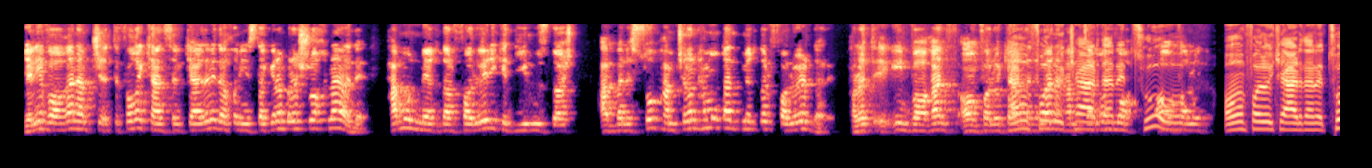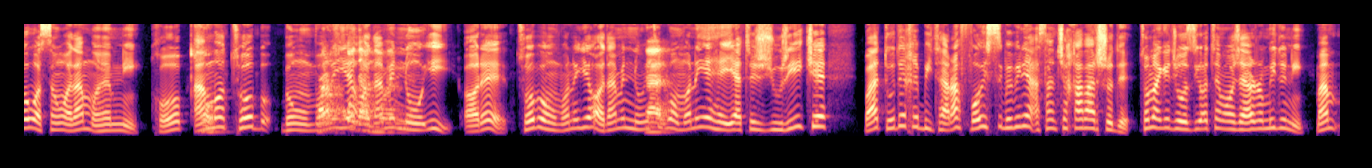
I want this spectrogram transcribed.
یعنی واقعا هم چه اتفاق کنسل کردن داخل اینستاگرام براش رخ نداده همون مقدار follower ی که دیروز داشت اول صبح همچنان همون قد مقدار follower داره. حالا این واقعا unfollow کردن unfollow من کردن تو unfollow... کردن تو واسه اون آدم مهم نی. خب؟, خب. اما تو به عنوان یه آدم نوعی. آره. تو به عنوان یه آدم نوعی بله. به عنوان یه هیئت جوری که باید دو دقیقه بیطرف وایسی ببینی اصلا چه خبر شده. تو مگه جزئیات ماجرا رو می‌دونی؟ من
